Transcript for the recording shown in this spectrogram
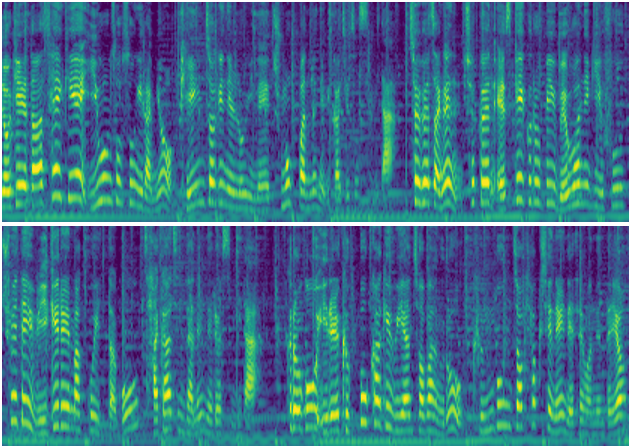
여기에다 세기의 이혼 소송이라며 개인적인 일로 인해 주목받는 일까지 있었습니다. 최 회장은 최근 SK그룹이 외환위기 이후 최대 위기를 맞고 있다고 자가 진단을 내렸습니다. 그러고 이를 극복하기 위한 처방으로 근본적 혁신을 내세웠는데요.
